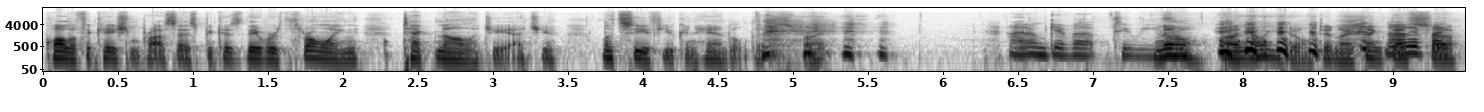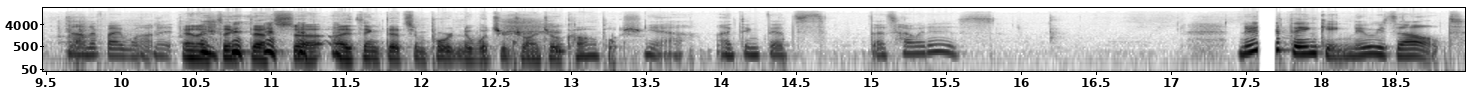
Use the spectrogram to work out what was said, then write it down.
qualification process because they were throwing technology at you. Let's see if you can handle this, right? I don't give up too easy. no, I know you don't. And I think not that's if I uh, not if I want it. and I think that's uh, I think that's important to what you're trying to accomplish. Yeah, I think that's that's how it is. New thinking, new result.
